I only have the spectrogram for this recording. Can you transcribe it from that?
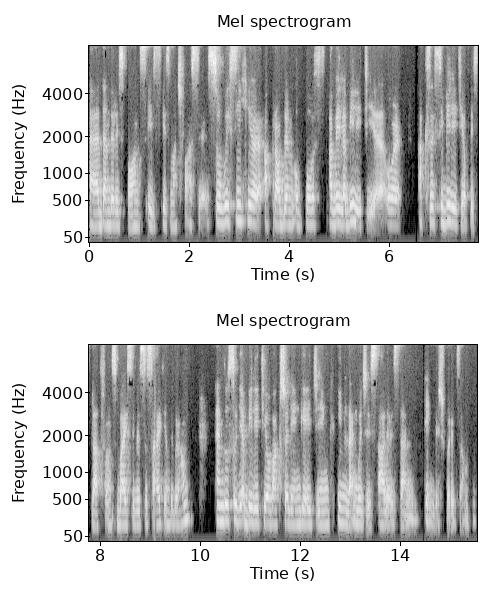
uh, then the response is, is much faster. So we see here a problem of both availability uh, or accessibility of these platforms by civil society on the ground and also the ability of actually engaging in languages other than English, for example.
